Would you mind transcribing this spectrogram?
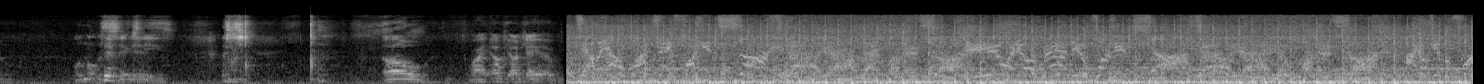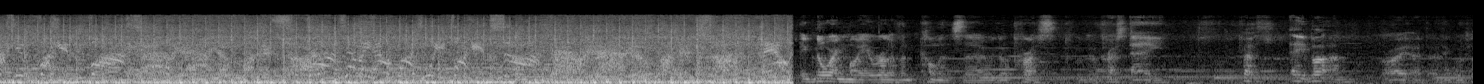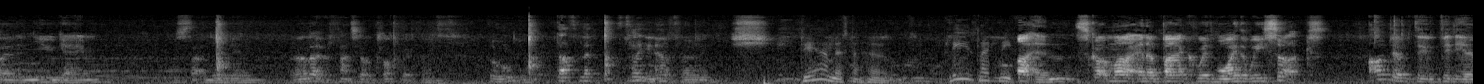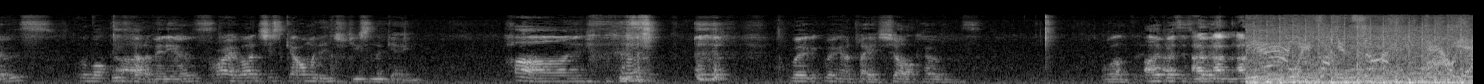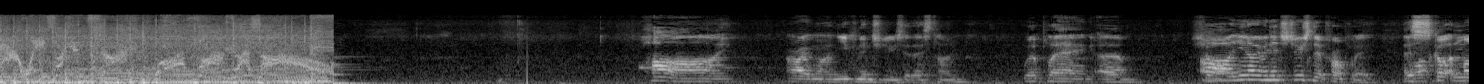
Well, not the '60s. oh, right. Okay. Okay. uh, Ignoring press. We're gonna press A. Press A button. All right. I, I think we're playing a new game. Is that a new game? Oh look, a fancy little clockwork thing. Ooh. That's let, that's let you know it's early. Shh. Dear Mr. Holmes, please let me... Martin, Scott and Martin are back with Why the Wii Sucks. I don't do videos. Well, not these Uh, kind of videos. Alright, well, let's just get on with introducing the game. Hi. we're we're gonna play Sherlock Holmes. Well, I bet it's and, gonna- and, and, Hi. Alright, man, you can introduce it this time. We're playing um, Oh, you're not even introducing it properly. It's What? Scott and Mike.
